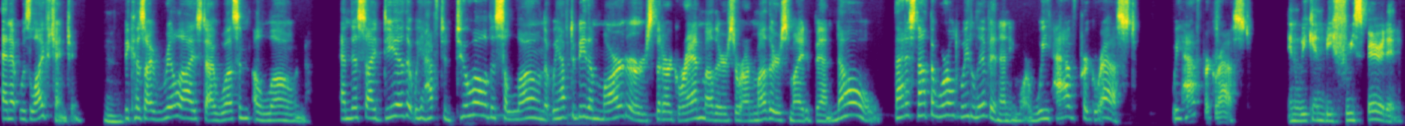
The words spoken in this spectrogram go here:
and it was life changing mm-hmm. because I realized I wasn't alone. And this idea that we have to do all this alone, that we have to be the martyrs that our grandmothers or our mothers might have been. No, that is not the world we live in anymore. We have progressed. We have progressed. And we can be free spirited.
